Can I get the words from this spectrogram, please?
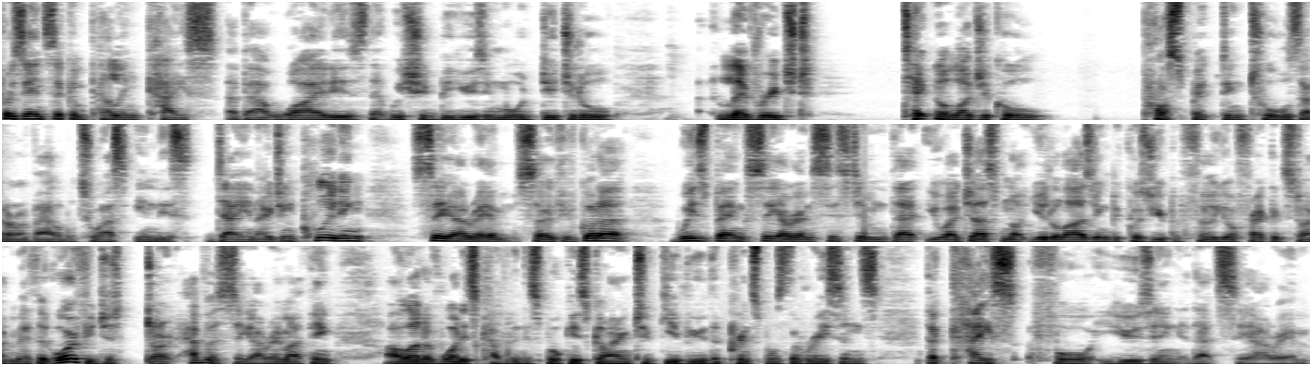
presents a compelling case about why it is that we should be using more digital leveraged technological prospecting tools that are available to us in this day and age, including CRM. So if you've got a whiz bang CRM system that you are just not utilizing because you prefer your Frankenstein method, or if you just don't have a CRM, I think a lot of what is covered in this book is going to give you the principles, the reasons, the case for using that CRM.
